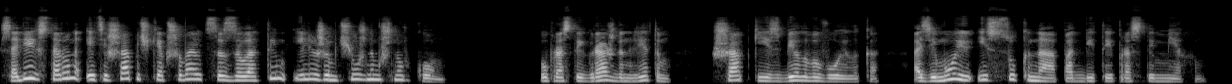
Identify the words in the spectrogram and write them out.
С обеих сторон эти шапочки обшиваются золотым или жемчужным шнурком. У простых граждан летом шапки из белого войлока, а зимою из сукна, подбитые простым мехом.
